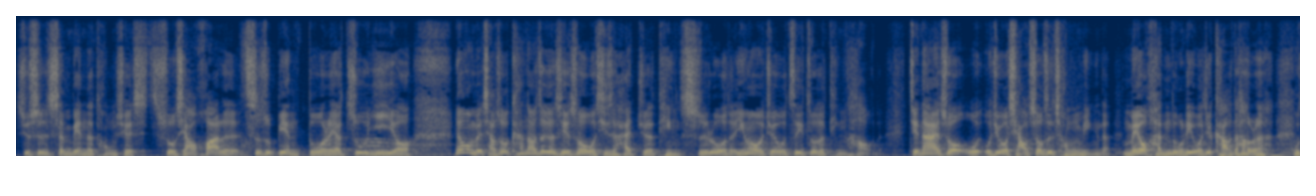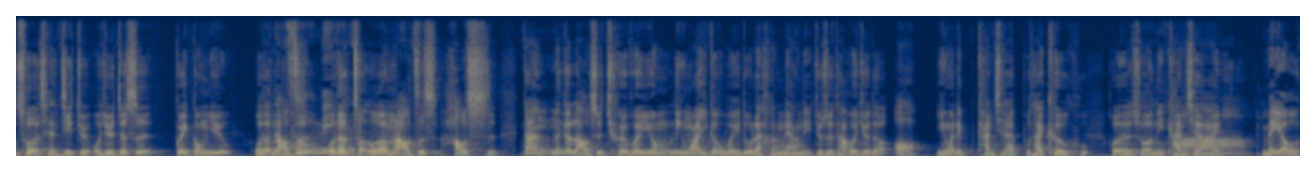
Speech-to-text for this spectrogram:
就是身边的同学说小话的次数变多了，要注意哦。因为我们小时候看到这个时候，我其实还觉得挺失落的，因为我觉得我自己做的挺好的。简单来说，我我觉得我小时候是聪明的，没有很努力我就考到了不错的成绩，觉我觉得这是归功于我的脑子我的聪我的脑子是好使。但那个老师却会用另外一个维度来衡量你，就是他会觉得哦，因为你看起来不太刻苦，或者说你看起来哦没有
